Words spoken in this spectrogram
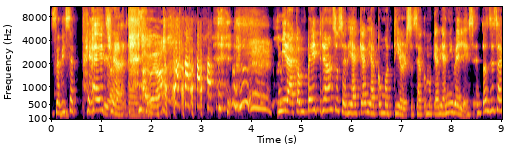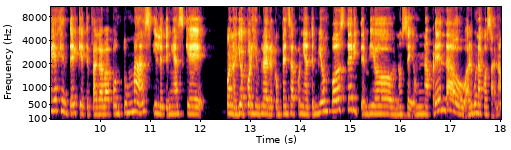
se dice Patreon. Ah, Mira, con Patreon sucedía que había como tiers, o sea, como que había niveles. Entonces había gente que te pagaba pon tu más y le tenías que, bueno, yo por ejemplo de recompensa ponía, te envío un póster y te envío, no sé, una prenda o alguna cosa, ¿no?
